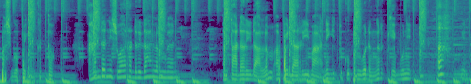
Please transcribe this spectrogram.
pas gue pengen ketok ada nih suara dari dalam kan entah dari dalam apa dari mana gitu kuping gue denger kayak bunyi ah gitu.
